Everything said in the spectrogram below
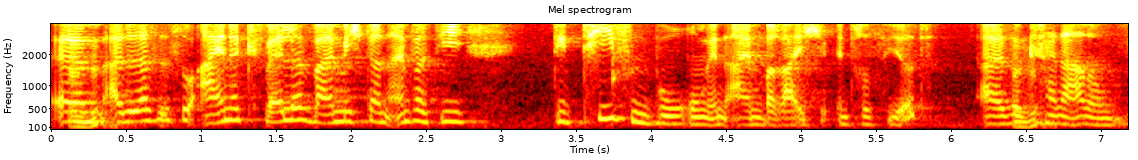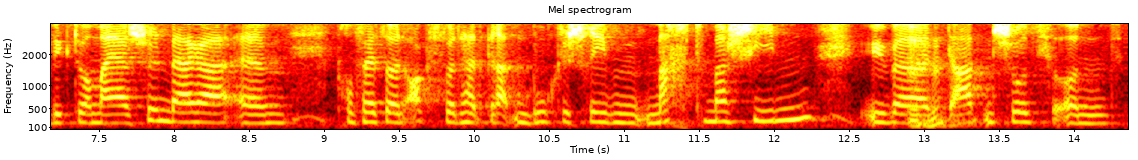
Ähm, mhm. also das ist so eine Quelle, weil mich dann einfach die die Tiefenbohrung in einem Bereich interessiert. Also mhm. keine Ahnung, Viktor Meyer-Schönberger, ähm, Professor in Oxford, hat gerade ein Buch geschrieben, Machtmaschinen über mhm. Datenschutz und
